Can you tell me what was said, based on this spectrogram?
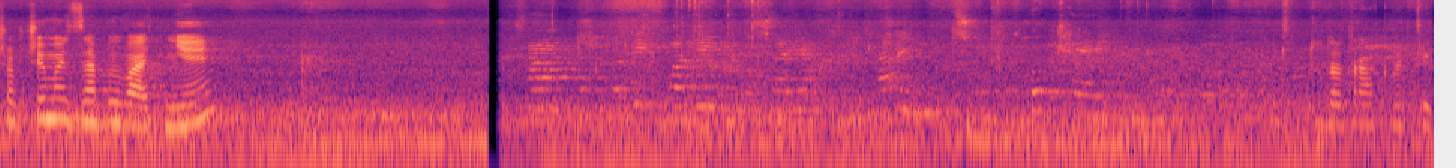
щоб чимось забивати, ні? Туди треба квитки.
